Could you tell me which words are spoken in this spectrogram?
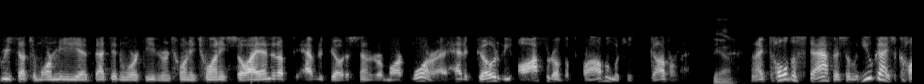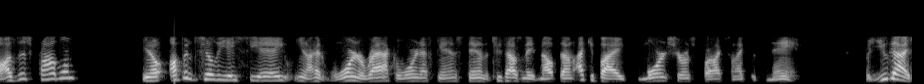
reached out to more media. That didn't work either in 2020. So I ended up having to go to Senator Mark Warner. I had to go to the author of the problem, which was the government. Yeah. And I told the staff, I said, "Look, you guys caused this problem. You know, up until the ACA, you know, I had war in Iraq, a war in Afghanistan, the 2008 meltdown. I could buy more insurance products than I could name." But you guys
